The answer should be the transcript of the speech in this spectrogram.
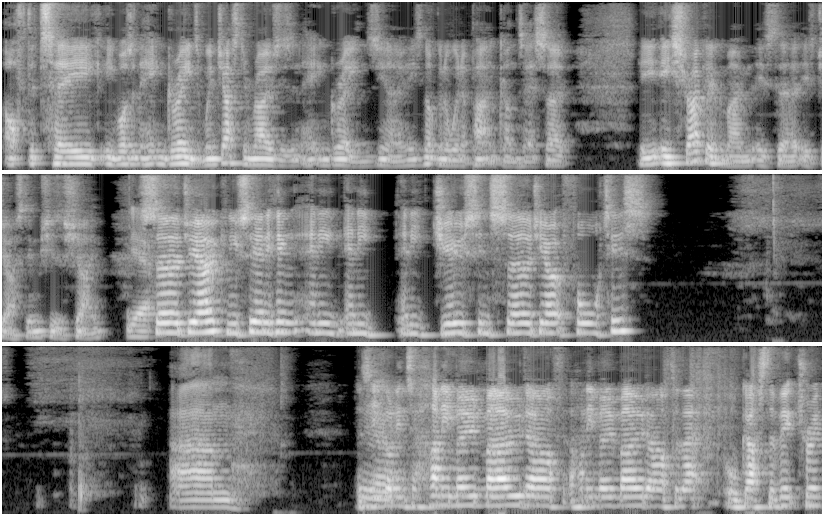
off the tee. He wasn't hitting greens. When Justin Rose isn't hitting greens, you know, he's not going to win a putting contest. So he, he's struggling at the moment. Is uh, is Justin, which is a shame. Yeah. Sergio, can you see anything? Any any any juice in Sergio at forties? Um. Has he gone into honeymoon mode after honeymoon mode after that Augusta victory?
